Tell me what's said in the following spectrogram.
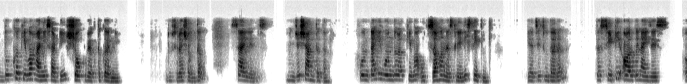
दुःख किंवा हानीसाठी शोक व्यक्त करणे. दुसरा शब्द सायलेन्स म्हणजे शांतता. कोणताही गोंधळ किंवा उत्साह नसलेली स्थिती. याचेच उदाहरण the city organizes a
